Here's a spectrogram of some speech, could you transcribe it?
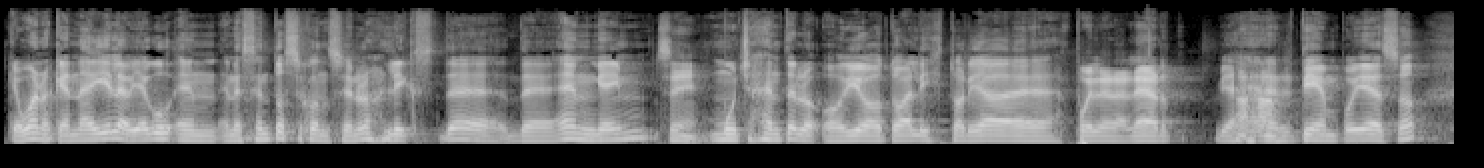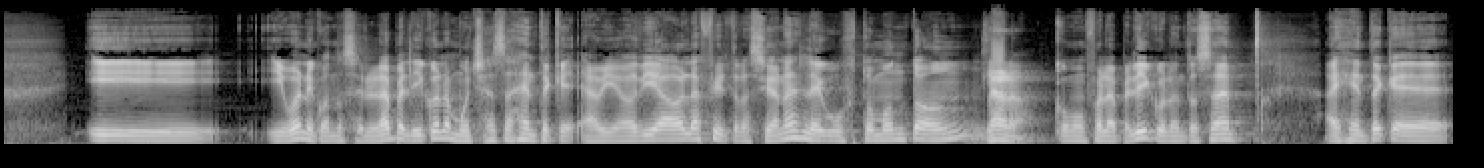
que bueno, que a nadie le había gustado. En, en ese entonces, cuando salieron los leaks de, de Endgame, Sí. mucha gente lo odió, toda la historia de spoiler alert, viajes Ajá. en el tiempo y eso. Y, y bueno, y cuando salió la película, mucha de esa gente que había odiado las filtraciones le gustó un montón Claro. cómo fue la película. Entonces, hay gente que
